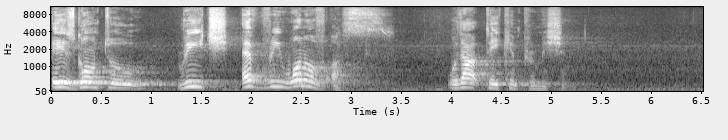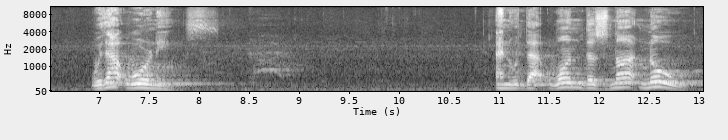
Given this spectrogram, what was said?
is going to reach every one of us without taking permission, without warnings. And that one does not know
